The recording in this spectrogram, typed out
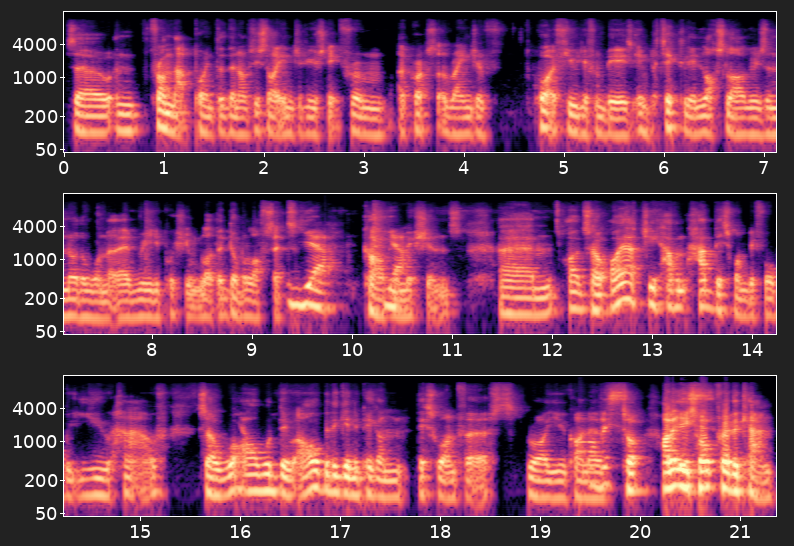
So and from that point, they then obviously started introducing it from across a range of quite a few different beers. In particularly, Lost Lager is another one that they're really pushing, like the double offsets Yeah. carbon Yeah. emissions. Um, so I actually haven't had this one before, but you have. So what Yeah. I would do, I'll be the guinea pig on this one first, while you kind Oh, of this- talk. I'll let this- you talk through the can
